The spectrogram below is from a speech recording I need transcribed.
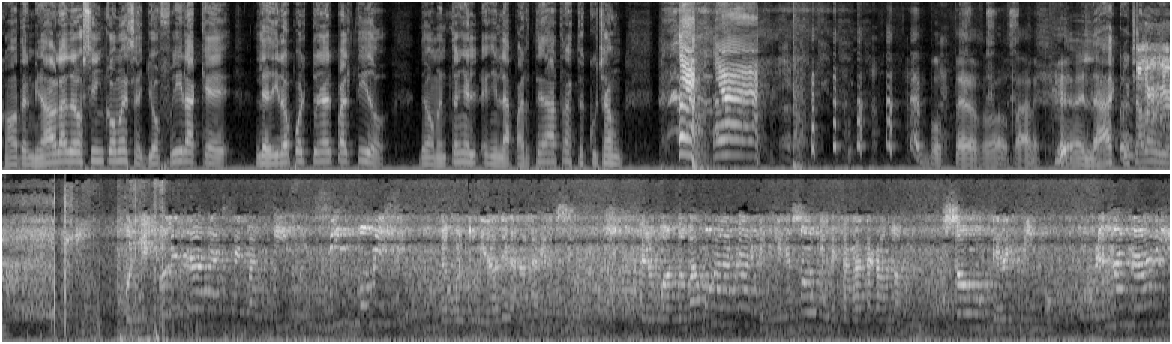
cuando termina de hablar de los cinco meses, yo fui la que le di la oportunidad al partido. De momento en, el, en la parte de atrás tú escuchas un, Embustero, eso no sale. de verdad, escúchalo bien. Porque yo le traje a este partido en cinco meses la oportunidad de ganar las elecciones. Pero cuando vamos a la calle, ¿quiénes son los que me están atacando a mí? Son ustedes mismos. No es más nadie.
